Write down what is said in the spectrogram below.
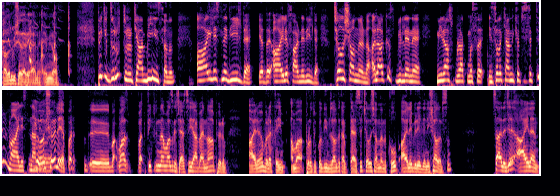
Kalır bir şeyler yani emin ol. Peki durup dururken bir insanın ailesine değil de ya da aile ferdine değil de çalışanlarına alakası birilerine miras bırakması insana kendi kötü hissettirir mi ailesinden Yok şöyle yapar. Ee, vaz, va- fikrinden vazgeçerse ya ben ne yapıyorum? Aileme bırakayım ama protokolde imzaladık artık derse çalışanlarını kovup aile bireylerini işe alırsın. Sadece ailen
